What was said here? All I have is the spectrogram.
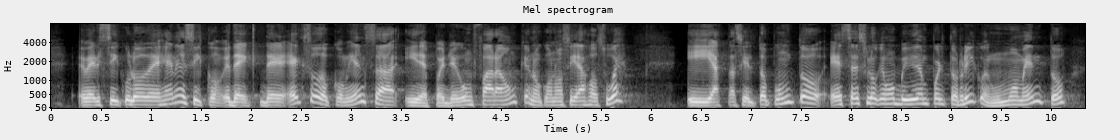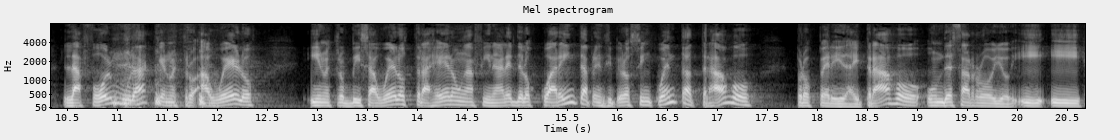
versículo de Génesis, de, de Éxodo comienza y después llega un faraón que no conocía a Josué. Y hasta cierto punto, eso es lo que hemos vivido en Puerto Rico. En un momento, la fórmula que nuestros abuelos y nuestros bisabuelos trajeron a finales de los 40, a principios de los 50, trajo prosperidad y trajo un desarrollo. Y, y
